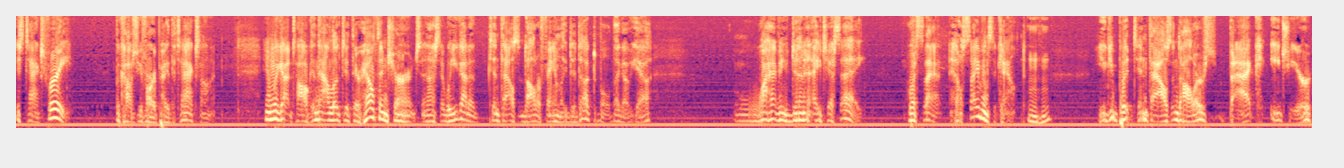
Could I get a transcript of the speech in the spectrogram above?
is tax free because you've already paid the tax on it. And we got talking. Now I looked at their health insurance and I said, Well, you got a $10,000 family deductible. They go, Yeah. Why haven't you done an HSA? What's that? Health savings account. Mm-hmm. You can put $10,000 back each year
